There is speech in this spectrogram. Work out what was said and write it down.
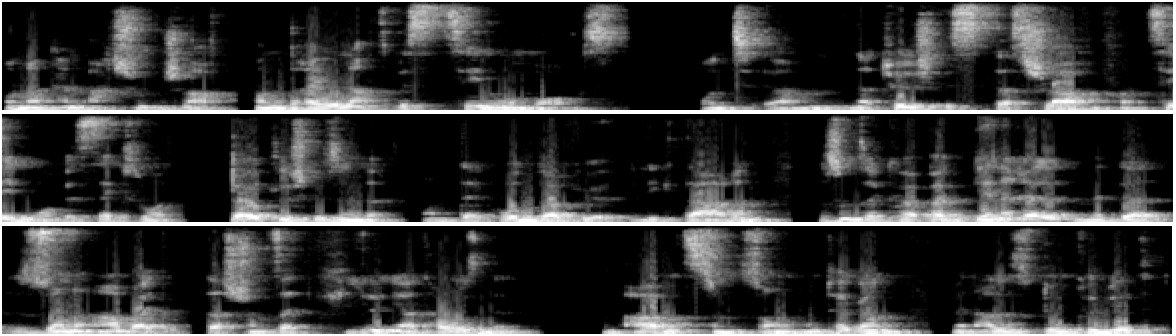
und man kann 8 Stunden schlafen von 3 Uhr nachts bis 10 Uhr morgens. Und ähm, natürlich ist das Schlafen von 10 Uhr bis 6 Uhr deutlich gesünder. Und der Grund dafür liegt darin, dass unser Körper generell mit der Sonne arbeitet. Das schon seit vielen Jahrtausenden. Und abends zum Sonnenuntergang, wenn alles dunkel wird,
